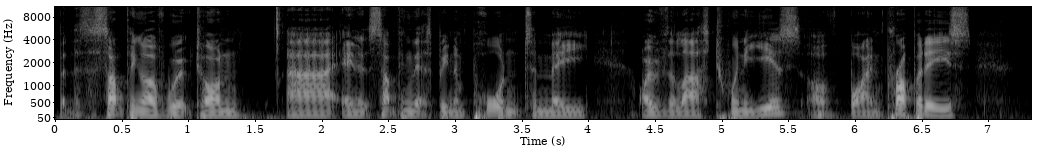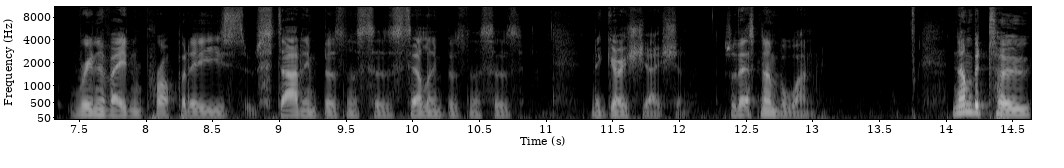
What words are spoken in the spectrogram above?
but this is something I've worked on uh, and it's something that's been important to me over the last 20 years of buying properties, renovating properties, starting businesses, selling businesses, negotiation. So that's number one. Number two,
